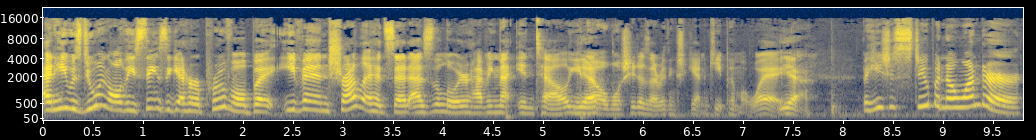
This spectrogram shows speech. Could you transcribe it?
and he was doing all these things to get her approval. But even Charlotte had said, as the lawyer, having that intel, you Yep. know, well, she does everything she can to keep him away. Yeah. But he's just stupid. No wonder.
